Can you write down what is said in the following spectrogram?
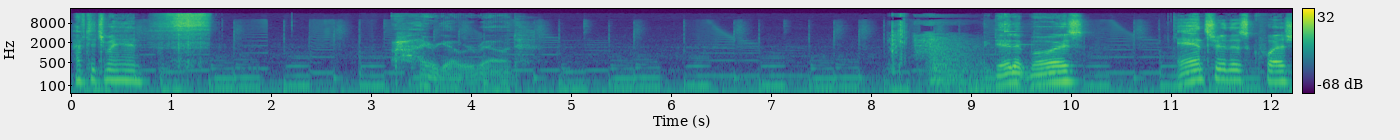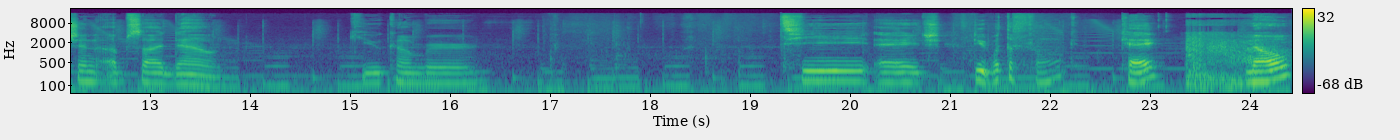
I have to itch my hand. Oh, there we go, we're valid. We did it, boys. Answer this question upside down. Cucumber. T H. Dude, what the fuck? Okay. No.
